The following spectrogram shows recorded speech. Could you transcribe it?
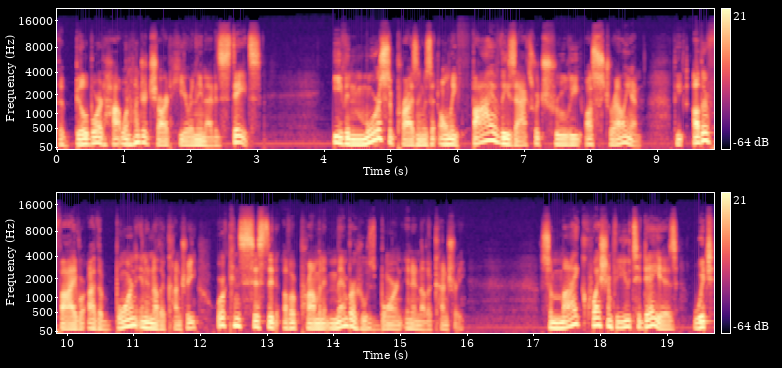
the Billboard Hot 100 chart here in the United States. Even more surprising was that only five of these acts were truly Australian. The other five were either born in another country or consisted of a prominent member who was born in another country. So, my question for you today is which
